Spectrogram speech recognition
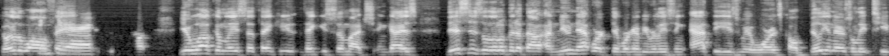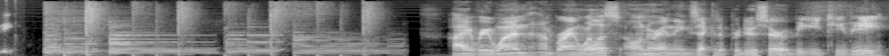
Go to the Wall Thank of Fame. You, you're welcome, Leisa. Thank you. Thank you so much. And guys, this is a little bit about a new network that we're going to be releasing at the Easyway Awards called Billionaires Elite TV. Hi, everyone. I'm Brian Willis, owner and executive producer of BETV.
